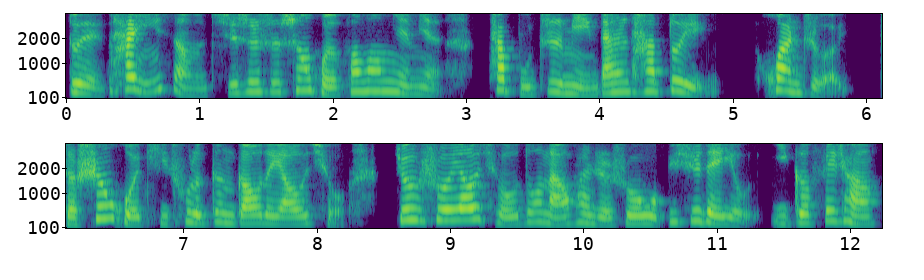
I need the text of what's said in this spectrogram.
对它影响的其实是生活的方方面面，它不致命，但是它对患者的生活提出了更高的要求，就是说要求多囊患者说，我必须得有一个非常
